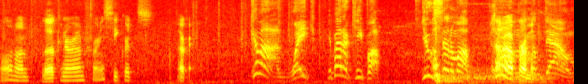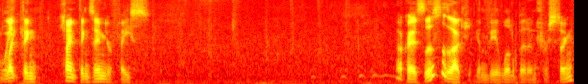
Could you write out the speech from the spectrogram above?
Hold on. Looking around for any secrets. Okay. Come on, Wake. You better keep up. You set them up. Shut I'll up or I'm down, light thing, shine things in your face. Okay, so this is actually going to be a little bit interesting.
